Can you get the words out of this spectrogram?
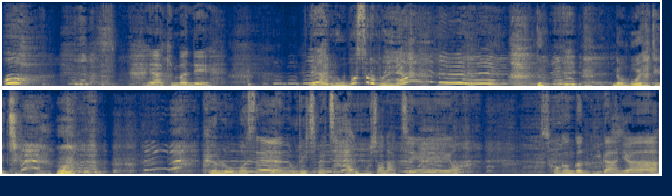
어. 야, 김반디. 내가 로봇으로 보이냐? 너, 너 대체? 어? 그 로봇은 우리 집에 잘 모셔놨지. 어? 속은 건 네가 아니야.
